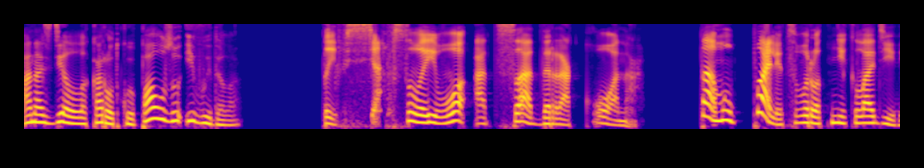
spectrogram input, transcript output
Она сделала короткую паузу и выдала. «Ты вся в своего отца-дракона. Тому палец в рот не клади,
